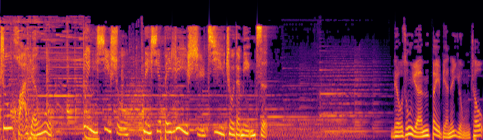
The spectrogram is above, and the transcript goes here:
中华人物，为你细数那些被历史记住的名字。柳宗元被贬的永州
